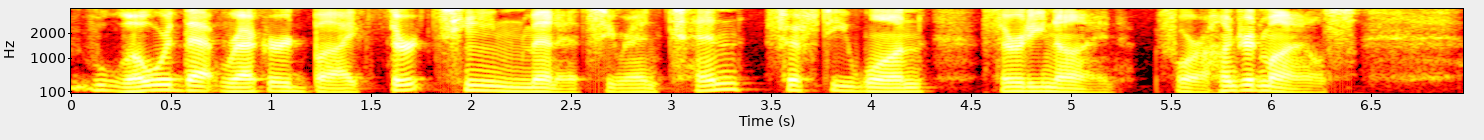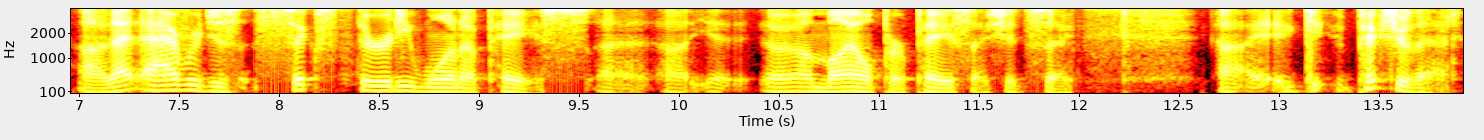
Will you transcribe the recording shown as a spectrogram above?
lowered that record by thirteen minutes. He ran ten fifty one thirty nine for hundred miles. Uh, that averages 631 a pace, uh, uh, a mile per pace, I should say. Uh, picture that.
